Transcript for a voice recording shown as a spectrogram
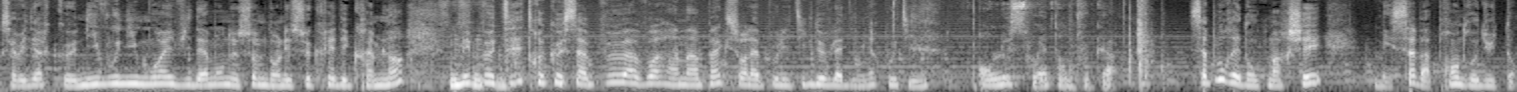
Ça veut dire que ni vous ni moi, évidemment, ne sommes dans les secrets des Kremlins, mais peut-être que ça peut avoir un impact sur la politique de Vladimir Poutine. On le souhaite en tout cas. Ça pourrait donc marcher, mais ça va prendre du temps.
